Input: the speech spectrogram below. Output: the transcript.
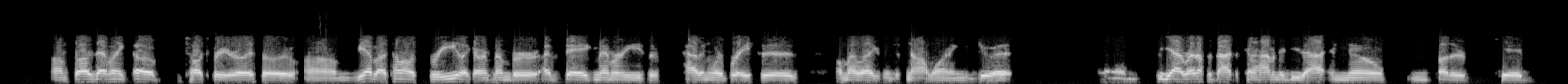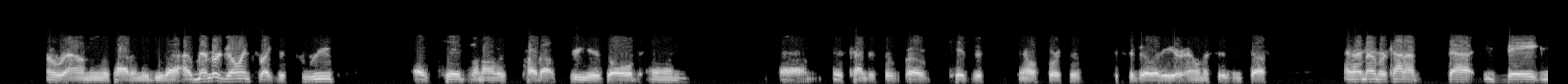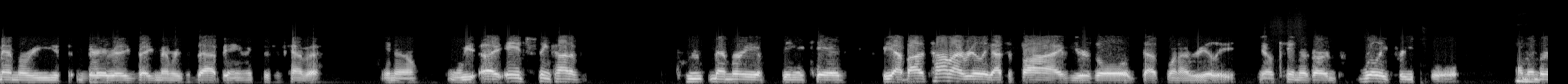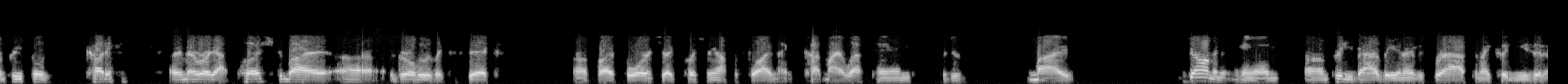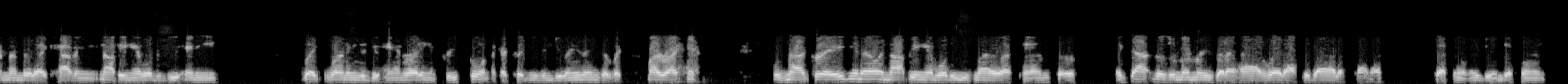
Um, so I was definitely uh, talked pretty early. So um, yeah, by the time I was three, like I remember, I have vague memories of having to wear braces on my legs and just not wanting to do it. Um, but yeah, right off the bat, just kind of having to do that and no other kid around me was having to do that. I remember going to like this group of kids when I was probably about three years old, and um, it was kind of just a, a kids with you know, all sorts of disability or illnesses and stuff. And I remember kind of that vague memories, very, very vague memories of that being like, this is kind of a, you know, we, uh, interesting kind of group memory of being a kid. But yeah, by the time I really got to five years old, that's when I really, you know, kindergarten, really preschool. I mm-hmm. remember in preschool cutting, I remember I got pushed by uh, a girl who was like six uh, five four, and she like pushed me off the slide, and I cut my left hand, which is my dominant hand, um, pretty badly, and it was wrapped, and I couldn't use it. I remember like having not being able to do any, like learning to do handwriting in preschool, and like I couldn't even do anything because like my right hand was not great, you know, and not being able to use my left hand. So like that, those are memories that I have right after that of kind of definitely being different.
